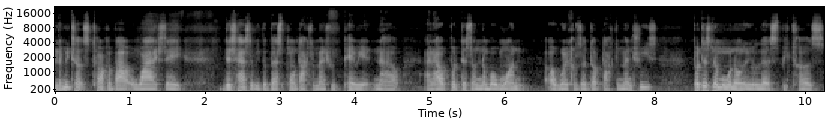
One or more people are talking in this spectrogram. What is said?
let me just talk about why I say this has to be the best porn documentary. Period. Now, and I'll put this on number one uh, it comes to adult documentaries. Put this number one on your list because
